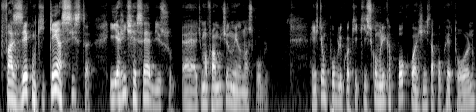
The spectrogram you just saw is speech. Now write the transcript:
fazer com que quem assista, e a gente recebe isso é, de uma forma muito genuína no nosso público. A gente tem um público aqui que se comunica pouco com a gente, dá pouco retorno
